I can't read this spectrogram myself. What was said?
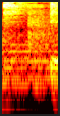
Yeah.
